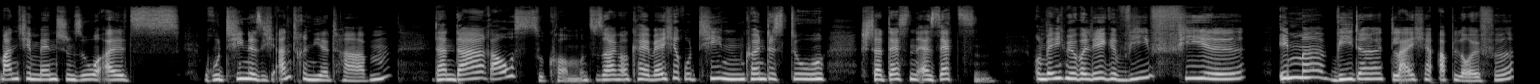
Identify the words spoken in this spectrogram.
manche Menschen so als Routine sich antrainiert haben, dann da rauszukommen und zu sagen, okay, welche Routinen könntest du stattdessen ersetzen? Und wenn ich mir überlege, wie viel immer wieder gleiche Abläufe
